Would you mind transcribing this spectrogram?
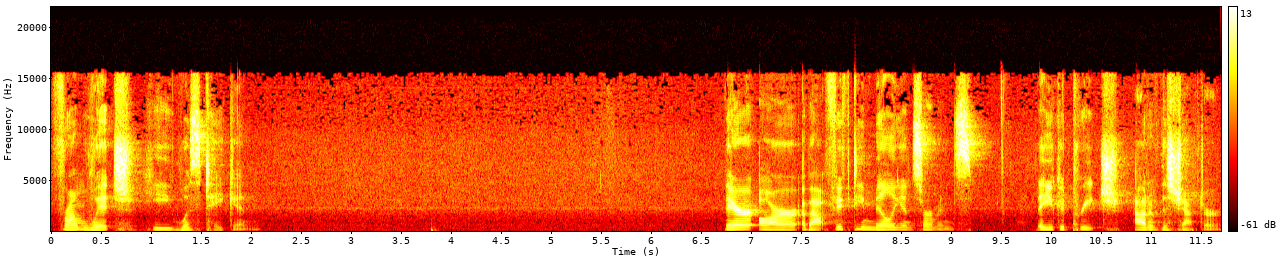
from which he was taken. There are about 50 million sermons that you could preach out of this chapter.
